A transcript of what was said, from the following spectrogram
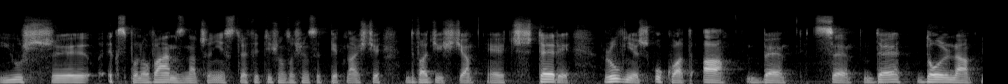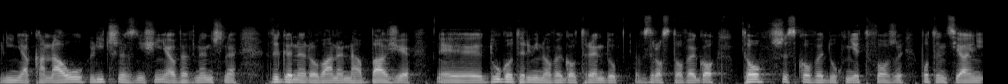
już e, eksponowałem znaczenie strefy 1815-24. 4 również układ A, B, C, D, dolna linia kanału, liczne zniesienia wewnętrzne wygenerowane na bazie e, długoterminowego trendu wzrostowego. To wszystko według mnie tworzy potencjalnie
